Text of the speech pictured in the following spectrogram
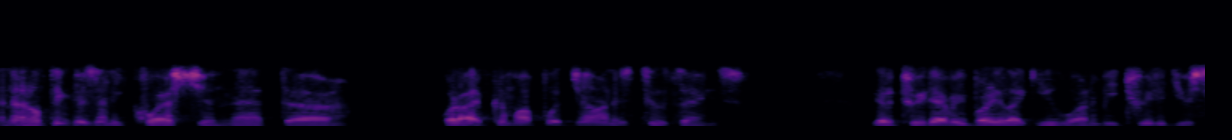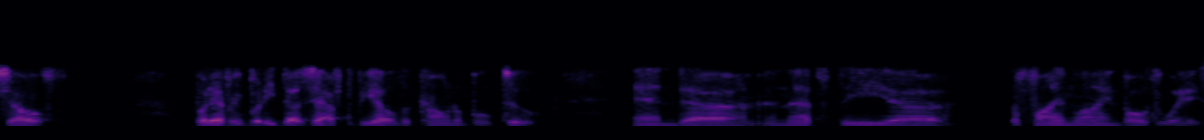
and I don't think there's any question that uh, what I've come up with, John, is two things. You got to treat everybody like you want to be treated yourself, but everybody does have to be held accountable too, and uh, and that's the uh, the fine line both ways.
